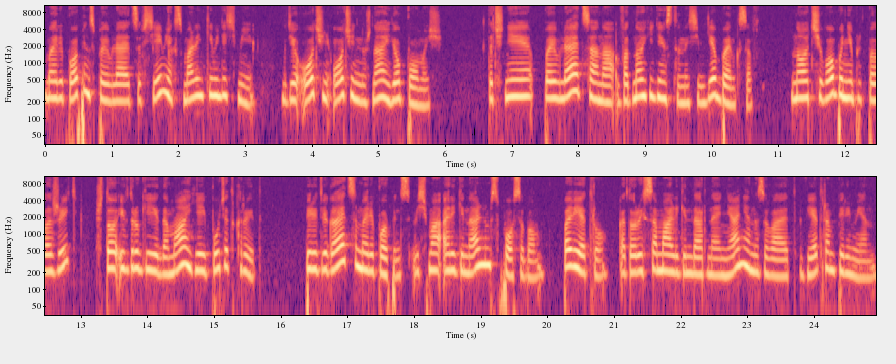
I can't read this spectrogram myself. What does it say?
Мэри Поппинс появляется в семьях с маленькими детьми – где очень-очень нужна ее помощь. Точнее, появляется она в одной единственной семье Бэнксов. Но чего бы не предположить, что и в другие дома ей путь открыт. Передвигается Мэри Поппинс весьма оригинальным способом – по ветру, который сама легендарная няня называет «ветром перемен».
